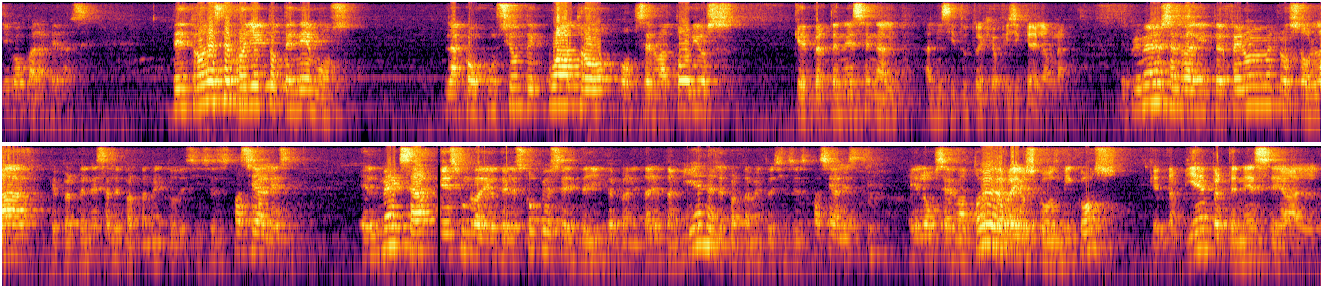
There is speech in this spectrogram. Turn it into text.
Llegó para quedarse. Dentro de este proyecto tenemos la conjunción de cuatro observatorios que pertenecen al, al, Instituto de Geofísica de la UNAM. El primero es el radiointerferómetro solar, que pertenece al Departamento de Ciencias Espaciales. El MEXAR es un radiotelescopio interplanetario también del Departamento de Ciencias Espaciales. El Observatorio de Rayos Cósmicos, que también pertenece al,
